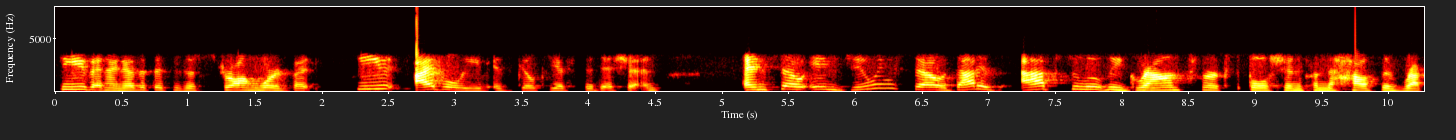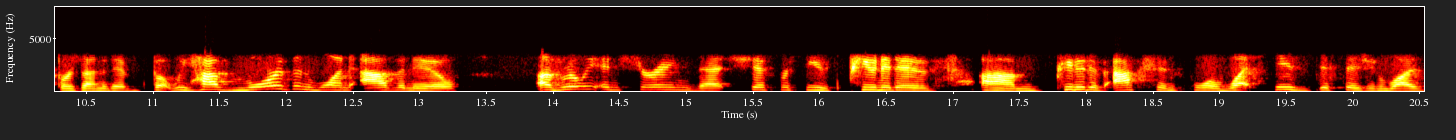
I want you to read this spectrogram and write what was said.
Steve, and I know that this is a strong word, but he, I believe, is guilty of sedition. And so, in doing so, that is absolutely grounds for expulsion from the House of Representatives. But we have more than one avenue of really ensuring that Schiff receives punitive um, punitive action for what his decision was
